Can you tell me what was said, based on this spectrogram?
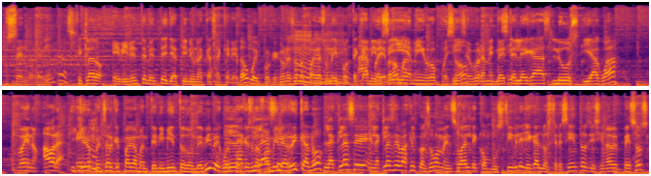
Pues se lo revientas. Sí, claro, evidentemente ya tiene una casa que heredó, güey, porque con eso no pagas una hipoteca Ah, ni pues de sí, broma. amigo, pues sí, seguramente sí. Métele gas, luz y agua. Bueno, ahora. Y eh, quiero pensar que paga mantenimiento donde vive, güey, porque es una familia rica, ¿no? La clase, en la clase baja el consumo mensual de combustible llega a los 319 pesos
